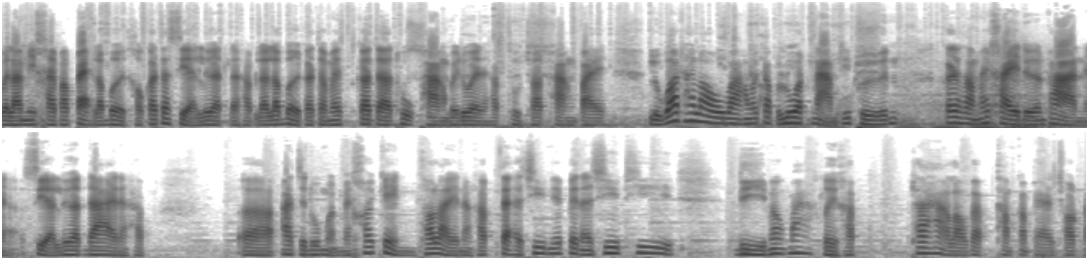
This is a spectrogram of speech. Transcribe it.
เวลามีใครมาแปะระเบิดเขาก็จะเสียเลือดนะครับ แล้วระเบิดก็จะไม่ก็จะถูกพังไปด้วยนะครับ ถูกช็อตพังไป หรือว่าถ้าเราวางไว้กับลวดหนามที่พื้น ก็จะทำให้ใครเดินผ่านเนี่ยเสียเลือดได้นะครับเอาจจะดูเหมือนไม่ค่อยเก่งเท่าไหร่นะครับ แต่อาชีพนี้เป็นอาชีพที่ดีมากๆเลยครับ ถ้าหากเราแบบทำกำแพงช็อตไป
